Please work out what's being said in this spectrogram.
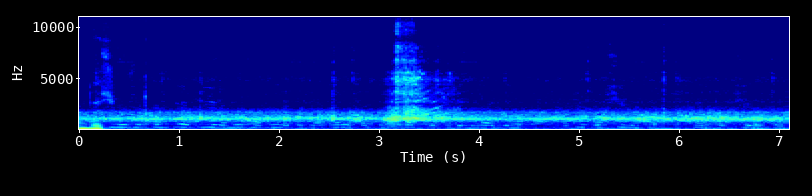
Ну, уже в конце апреля можно было хоть наоборот, там посылать какие-то дела делать. А тут вообще никак. Ну, вообще вот так.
